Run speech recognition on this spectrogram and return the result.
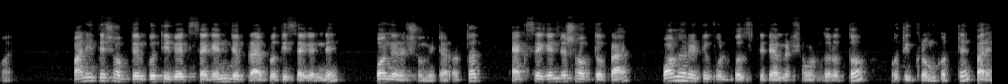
হয়। পানিতে শব্দের গতিবেগ সেকেন্ডে প্রায় প্রতি সেকেন্ডে পনেরোশো মিটার, অর্থাৎ এক সেকেন্ডে শব্দ প্রায় পনেরোটি ফুটবল স্টেডিয়ামের সমান দূরত্ব অতিক্রম করতে পারে।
